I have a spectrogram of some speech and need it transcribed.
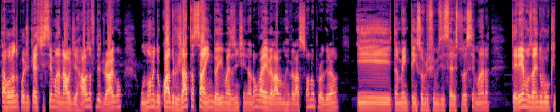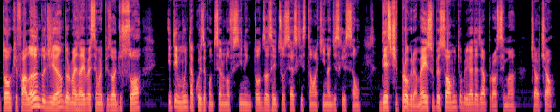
tá rolando podcast semanal de House of the Dragon. O nome do quadro já tá saindo aí, mas a gente ainda não vai revelar, vamos revelar só no programa. E também tem sobre filmes e séries toda semana. Teremos ainda o Wookie Talk falando de Andor, mas aí vai ser um episódio só. E tem muita coisa acontecendo na oficina em todas as redes sociais que estão aqui na descrição deste programa. É isso, pessoal. Muito obrigado e até a próxima. Tchau, tchau.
